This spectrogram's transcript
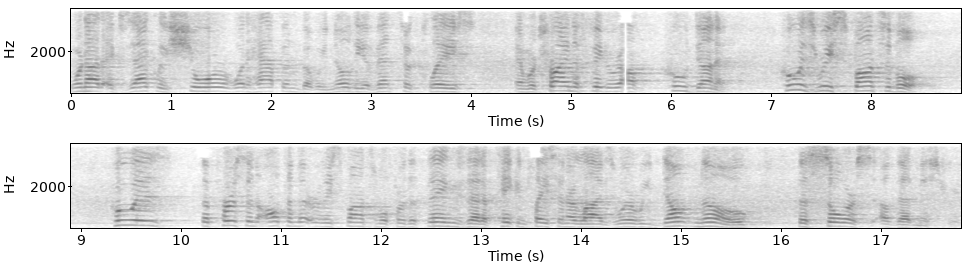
we're not exactly sure what happened, but we know the event took place, and we're trying to figure out who done it. Who is responsible? Who is the person ultimately responsible for the things that have taken place in our lives where we don't know the source of that mystery?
